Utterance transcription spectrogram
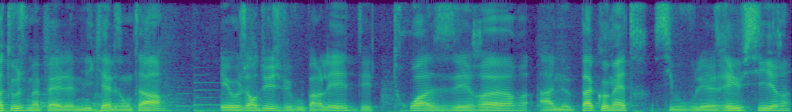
à tous, je m'appelle Mickaël Zonta et aujourd'hui je vais vous parler des trois erreurs à ne pas commettre si vous voulez réussir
